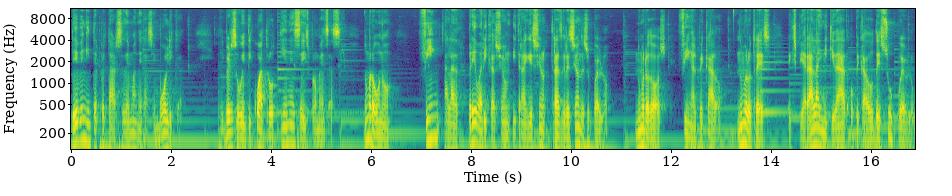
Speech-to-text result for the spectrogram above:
deben interpretarse de manera simbólica. El verso 24 tiene seis promesas. Número 1. Fin a la prevaricación y transgresión de su pueblo. Número 2. Fin al pecado. Número 3. Expiará la iniquidad o pecado de su pueblo.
